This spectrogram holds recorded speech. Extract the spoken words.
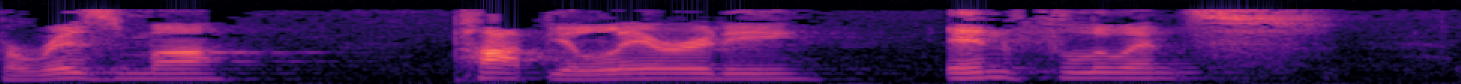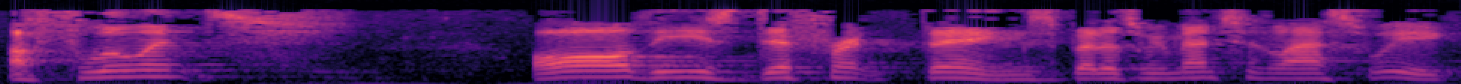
charisma, popularity, influence, affluence, all these different things. But as we mentioned last week,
